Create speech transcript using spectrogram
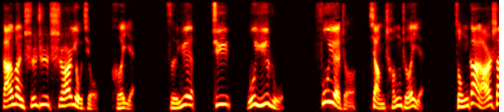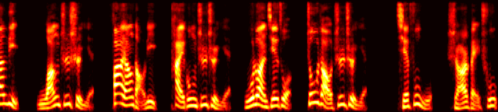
敢问持之迟而又久，何也？”子曰：“居无与汝。夫乐者，向成者也。总干而山立，武王之事也；发扬倒立，太公之治也；武乱皆作，周赵之治也。且夫武始而北出，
